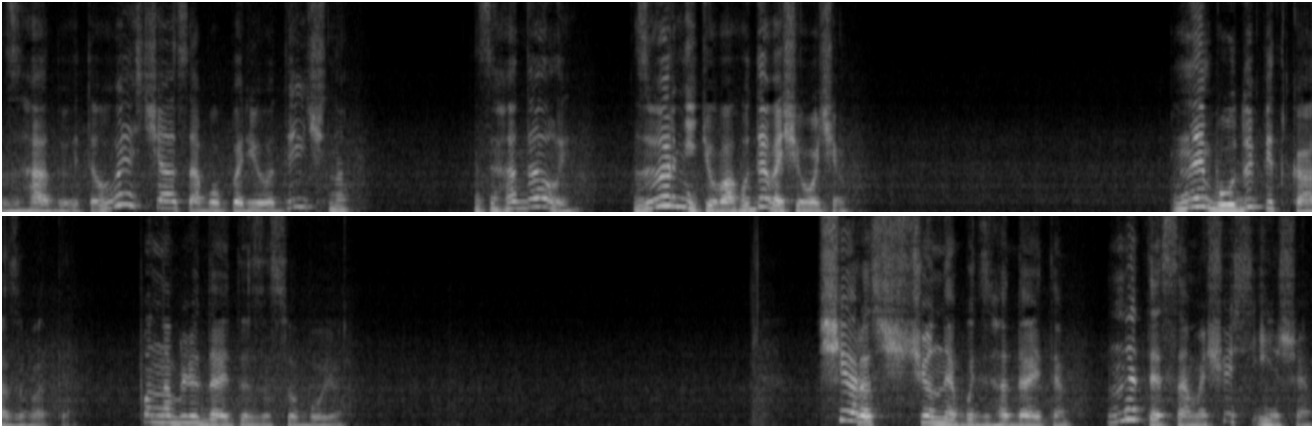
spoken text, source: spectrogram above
згадуєте. Увесь час або періодично. Згадали? Зверніть увагу, де ваші очі? Не буду підказувати. Понаблюдайте за собою. Ще раз що-небудь згадайте. Не те саме, щось інше.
